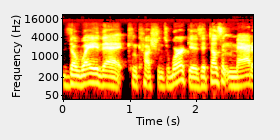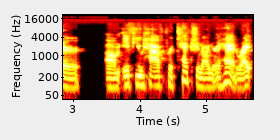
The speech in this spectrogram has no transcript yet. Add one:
the way that concussions work is it doesn't matter um, if you have protection on your head, right?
